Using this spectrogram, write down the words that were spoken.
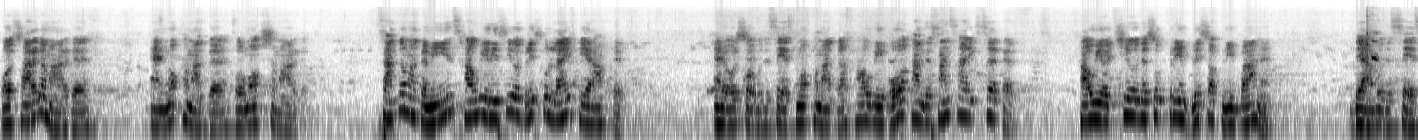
or Swargamarga and Mokkhamagga or Moksha Marga. Sagamagga means how we receive a blissful life hereafter. And also Buddha says Mokkhamagga, how we overcome the samsaric circle, how we achieve the supreme bliss of Nibbana. There Buddha says,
